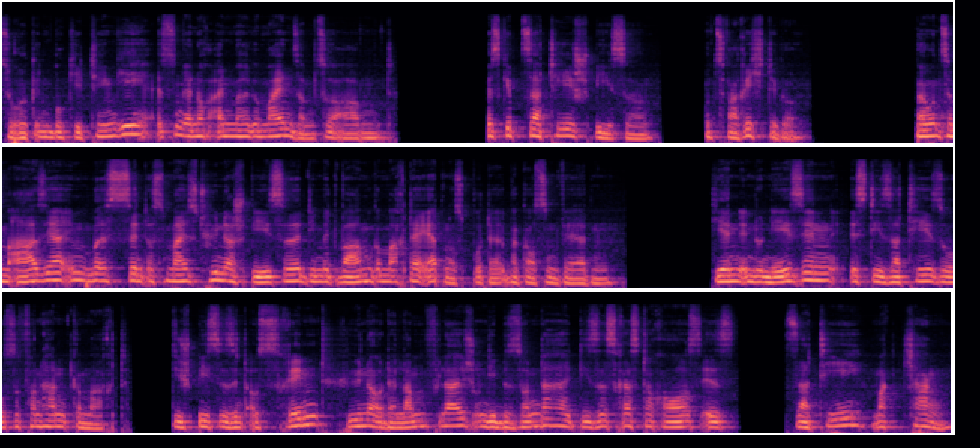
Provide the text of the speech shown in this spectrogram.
Zurück in Bukittinggi essen wir noch einmal gemeinsam zu Abend. Es gibt Saté-Spieße, und zwar richtige. Bei uns im Asia-Imbiss sind es meist Hühnerspieße, die mit warm gemachter Erdnussbutter übergossen werden. Hier in Indonesien ist die Saté-Soße von Hand gemacht. Die Spieße sind aus Rind, Hühner- oder Lammfleisch und die Besonderheit dieses Restaurants ist Saté Makchang.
